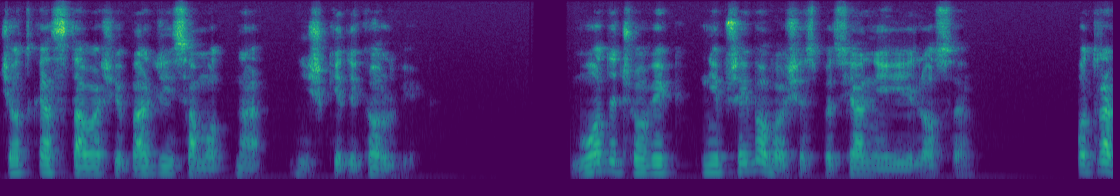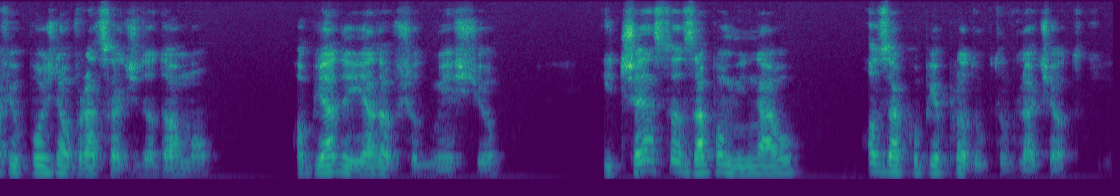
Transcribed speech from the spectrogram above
ciotka stała się bardziej samotna niż kiedykolwiek. Młody człowiek nie przejmował się specjalnie jej losem. Potrafił późno wracać do domu, obiady jadał w śródmieściu i często zapominał o zakupie produktów dla ciotki.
